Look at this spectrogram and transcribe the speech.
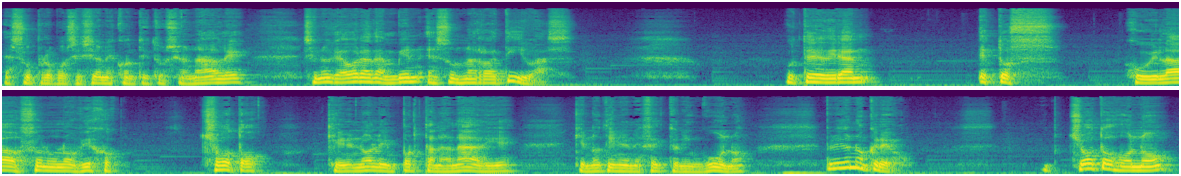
en sus proposiciones constitucionales, sino que ahora también en sus narrativas. Ustedes dirán, estos jubilados son unos viejos chotos que no le importan a nadie, que no tienen efecto ninguno, pero yo no creo. Chotos o no,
